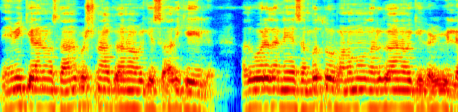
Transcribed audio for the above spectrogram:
നിയമിക്കാനോ സ്ഥാനഭ്രഷ്ടനാക്കാനോ അവയ്ക്ക് സാധിക്കുകയില്ല. അതുപോലെ തന്നെ സമ്പത്തോ പണമോ നൽകാൻ അവയ്ക്ക് കഴിവില്ല.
